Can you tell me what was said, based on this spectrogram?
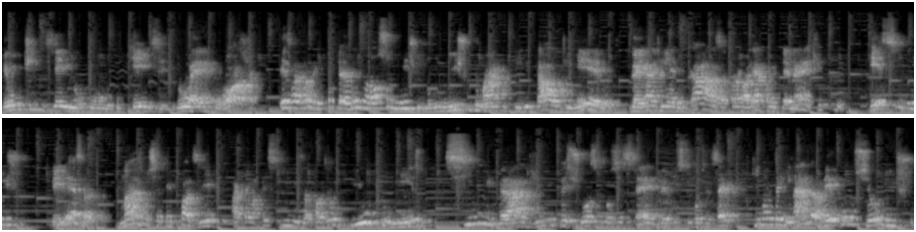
Eu utilizei o, o, o case do Érico Rocha exatamente porque é o nosso nicho, do nicho do marketing digital, dinheiro, ganhar dinheiro em casa, trabalhar com a internet, enfim. Esse nicho beleza? Mas você tem que fazer aquela pesquisa, fazer um filtro mesmo, se livrar de pessoas que você segue, perfis que você segue, que não tem nada a ver com o seu nicho.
